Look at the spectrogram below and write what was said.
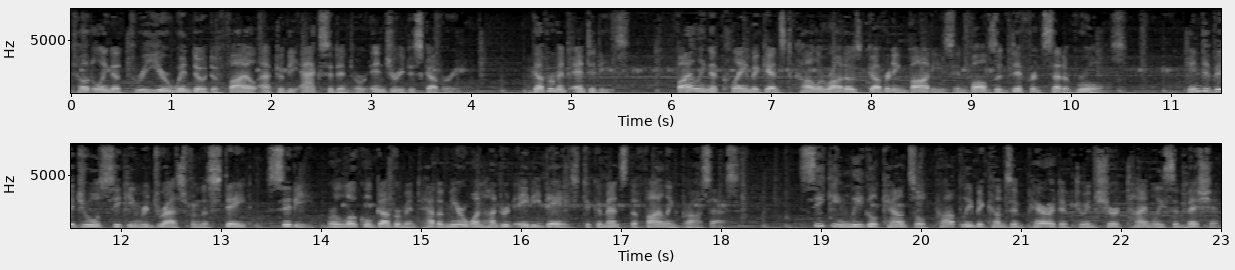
totaling a three-year window to file after the accident or injury discovery. Government entities. Filing a claim against Colorado's governing bodies involves a different set of rules. Individuals seeking redress from the state, city, or local government have a mere 180 days to commence the filing process. Seeking legal counsel promptly becomes imperative to ensure timely submission.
